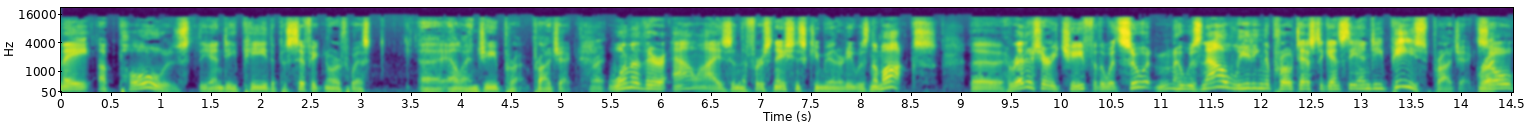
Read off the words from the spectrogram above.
they opposed the NDP, the Pacific Northwest uh, LNG pro- project, Right. one of their allies in the First Nations community was Na'moks, the hereditary chief of the Wet'suwet'en, who was now leading the protest against the NDP's project. Right. So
